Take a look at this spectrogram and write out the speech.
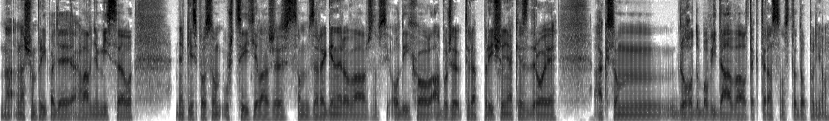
na, našom prípade hlavne mysel nejakým spôsobom už cítila, že som zregeneroval, že som si odýchol, alebo že teda prišli nejaké zdroje, ak som dlhodobo vydával, tak teraz som si to doplnil.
